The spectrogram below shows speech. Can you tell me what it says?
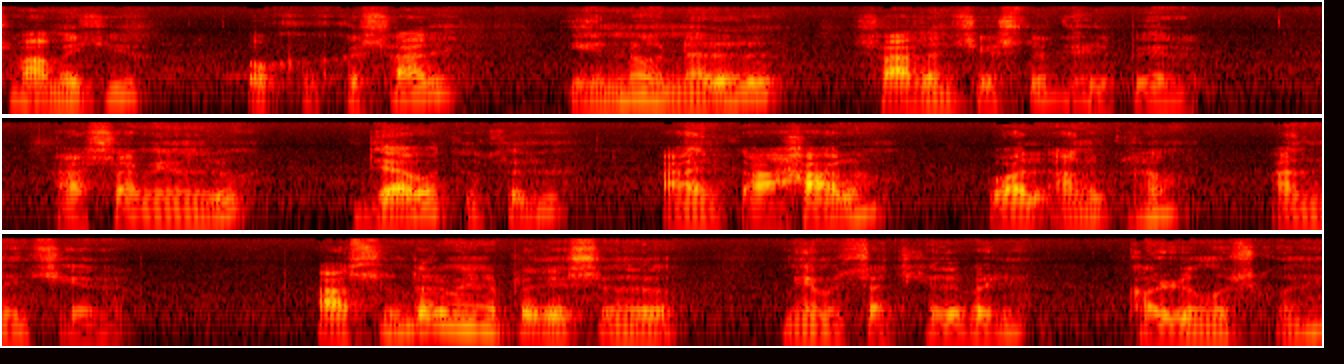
స్వామీజీ ఒక్కొక్కసారి ఎన్నో నెలలు సాధన చేస్తూ గడిపారు. ఆ సమయంలో దేవతలు ఆయనకు ఆహారం వారి అనుగ్రహం అందించారు. ఆ సుందరమైన ప్రదేశంలో మేము చతికిలబడి కళ్ళు మూసుకొని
